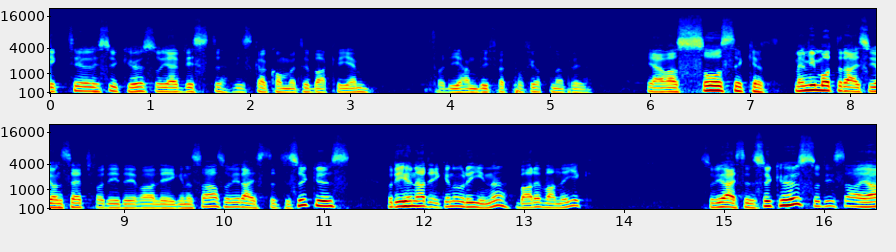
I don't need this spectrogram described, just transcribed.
gikk til sykehus, og jeg visste vi skal komme tilbake hjem. Fordi han ble født på 14. april. Jeg var så sikker. Men vi måtte reise uansett fordi det var legene sa. Så vi reiste til sykehus. Fordi hun hadde ikke noe urine, bare vannet gikk. Så vi reiste til sykehus, og de sa ja,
